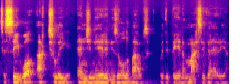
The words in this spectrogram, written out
to see what actually engineering is all about, with it being a massive area.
